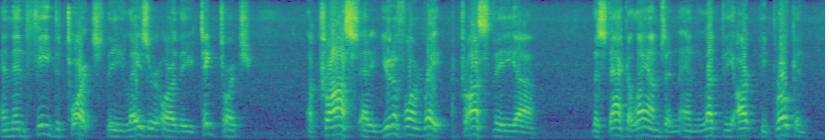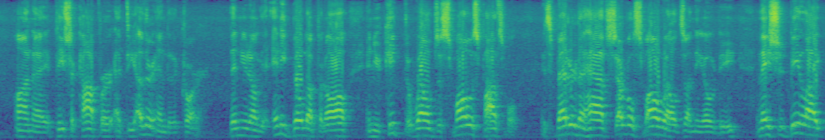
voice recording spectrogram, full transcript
and then feed the torch, the laser or the TIG torch, across at a uniform rate across the uh, the stack of lams and, and let the arc be broken on a piece of copper at the other end of the core. Then you don't get any buildup at all, and you keep the welds as small as possible. It's better to have several small welds on the OD, and they should be like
